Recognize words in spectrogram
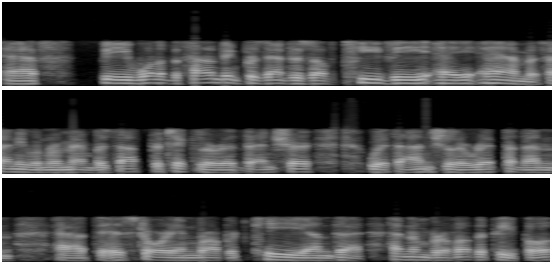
uh, be one of the founding presenters of TV-am, if anyone remembers that particular adventure with Angela Rippon and uh, the historian Robert Kee and uh, a number of other people,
